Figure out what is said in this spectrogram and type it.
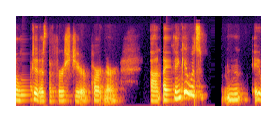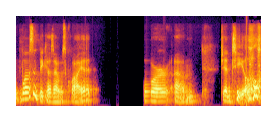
elected as a first year partner. And I think it was it wasn't because I was quiet or um, genteel.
